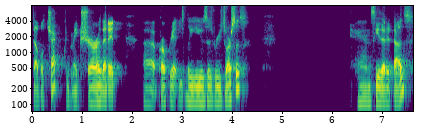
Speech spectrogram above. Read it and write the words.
Double check and make sure that it uh, appropriately uses resources and see that it does.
